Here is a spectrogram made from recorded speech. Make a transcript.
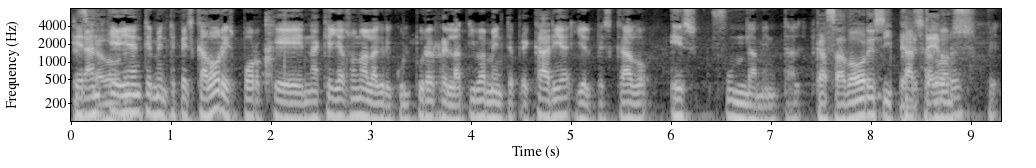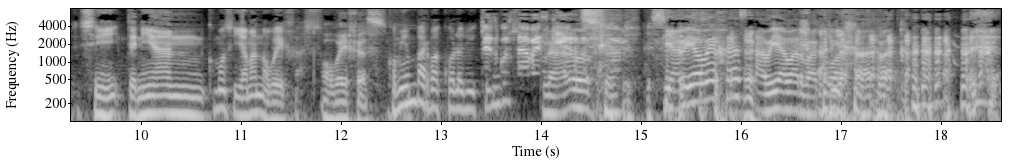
eran evidentemente pescadores, porque en aquella zona la agricultura es relativamente precaria y el pescado es fundamental. Cazadores y peleteros. sí, tenían, ¿cómo se llaman? Ovejas. Ovejas. ¿Comían barbacoa los vikingos? Claro, si había ovejas, había barbacoa.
